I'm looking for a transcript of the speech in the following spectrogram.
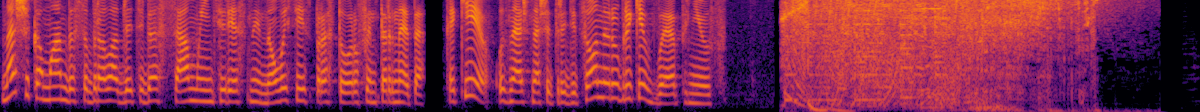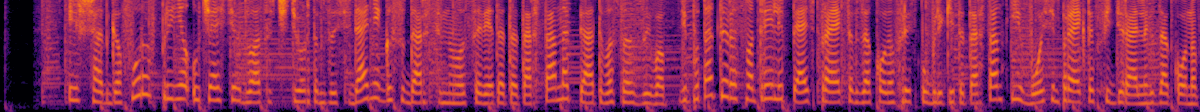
Наша команда собрала для тебя самые интересные новости из просторов интернета. Какие? Узнаешь в нашей традиционной рубрике Web News. Ильшат Гафуров принял участие в 24-м заседании Государственного совета Татарстана пятого созыва. Депутаты рассмотрели пять проектов законов Республики Татарстан и восемь проектов федеральных законов.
